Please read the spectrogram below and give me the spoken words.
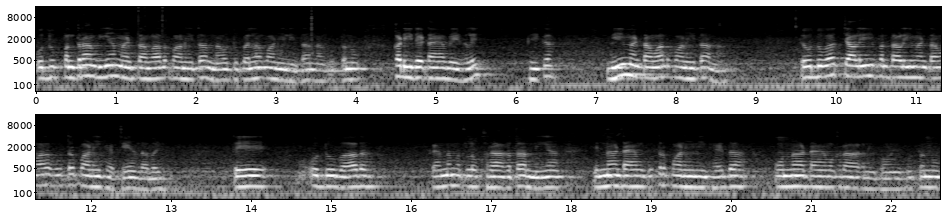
ਉਦੋਂ 15 20 ਮਿੰਟਾਂ ਬਾਅਦ ਪਾਣੀ ਧਰਨਾ, ਉਦੋਂ ਪਹਿਲਾਂ ਪਾਣੀ ਨਹੀਂ ਧਰਨਾ ਕਬੂਤਰ ਨੂੰ। ਘੜੀ ਦੇ ਟਾਈਮ ਵੇਖ ਲੈ, ਠੀਕ ਆ? 20 ਮਿੰਟਾਂ ਬਾਅਦ ਪਾਣੀ ਧਰਨਾ। ਤੇ ਤੋਂ ਬਾਅਦ 40 45 ਮਿੰਟਾਂ ਬਾਅਦ ਕਬੂਤਰ ਪਾਣੀ ਖਿੱਚ ਜਾਂਦਾ ਬਾਈ। ਤੇ ਉਦੋਂ ਬਾਅਦ ਕਹਿੰਦਾ ਮਤਲਬ ਖੁਰਾਕ ਧਰਨੀ ਆ ਜਿੰਨਾ ਟਾਈਮ ਕਬੂਤਰ ਪਾਣੀ ਨਹੀਂ ਖਿੱਚਦਾ ਉਨਾ ਟਾਈਮ ਖੁਰਾਕ ਨਹੀਂ ਪਾਉਣੀ ਕਬੂਤਰ ਨੂੰ।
